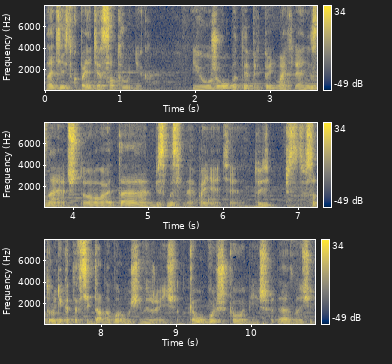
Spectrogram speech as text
знаете, есть такое понятие сотрудник. И уже опытные предприниматели, они знают, что это бессмысленное понятие. То есть сотрудник это всегда набор мужчин и женщин. Кого больше, кого меньше. Да? Значит,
